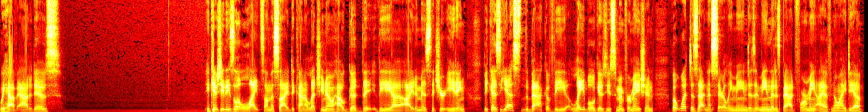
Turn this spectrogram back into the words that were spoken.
We have additives. It gives you these little lights on the side to kind of let you know how good the, the uh, item is that you're eating. Because yes, the back of the label gives you some information, but what does that necessarily mean? Does it mean that it's bad for me? I have no idea.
